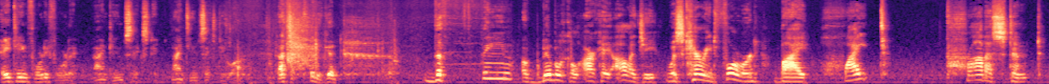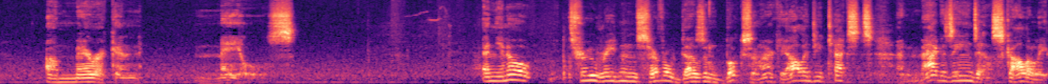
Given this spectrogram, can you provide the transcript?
1844 to 1960, 1961. That's a pretty good. The theme of biblical archaeology was carried forward by white Protestant American males. And you know, through reading several dozen books and archaeology texts and magazines and scholarly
